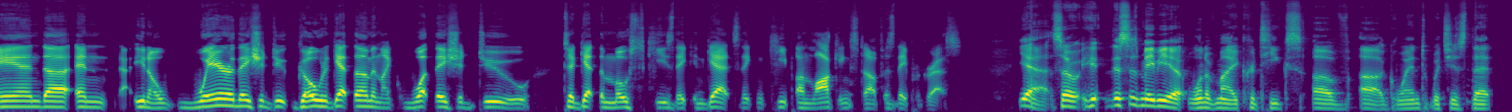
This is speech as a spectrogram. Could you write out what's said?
and uh, and uh, you know where they should do go to get them and like what they should do to get the most keys they can get so they can keep unlocking stuff as they progress? Yeah, so this is maybe a, one of my critiques of uh, Gwent, which is that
